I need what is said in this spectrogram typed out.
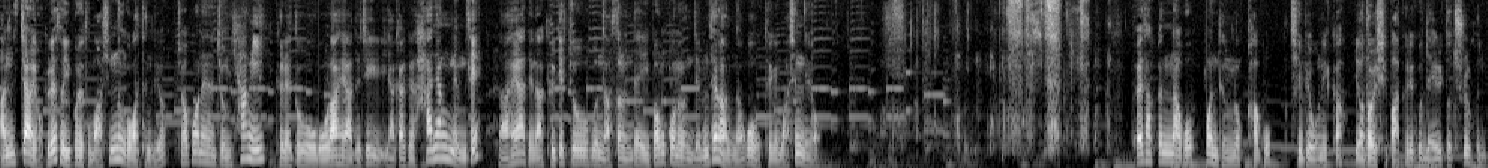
안 짜요. 그래서 이번에 더 맛있는 것 같은데요? 저번에는 좀 향이 그래도 뭐라 해야 되지? 약간 그 한약 냄새? 나 해야 되나? 그게 조금 났었는데 이번 거는 냄새가 안 나고 되게 맛있네요. 회사 끝나고 한번 등록하고 집에 오니까 8시 반. 그리고 내일 또 출근.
